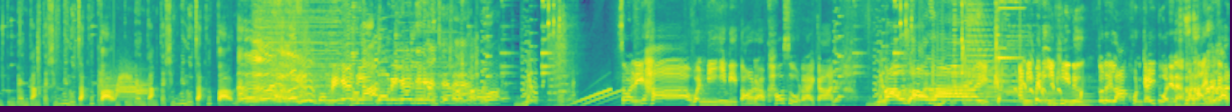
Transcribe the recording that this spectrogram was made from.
มันเป็นแบรนด์ดังแต่ฉันไม่รู้จักหรือเปล่ามันเป็นแบรนด์ดังแต่ฉันไม่รู้จักหรือเปล่านะ มองในแง่ดี มองในแง่ดี ดีนั้นใช่ไหมเออ สวัสดีค่ะ วันนี้ยินดีต้อนรับเข้าสู่รายการ Mouse ออนไลน์อันนี้เป็น EP หนึ่งก็เลยลากคนใกล้ตัวนี่แหละ มาถ่ายด้วยกัน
